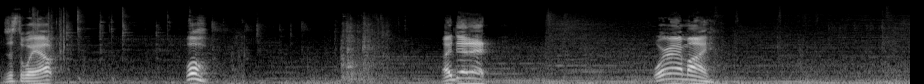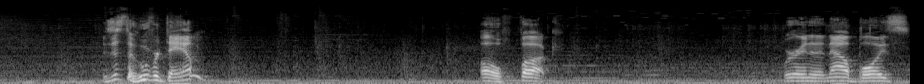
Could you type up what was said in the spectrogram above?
Is this the way out? Oh! I did it! Where am I? Is this the Hoover Dam? Oh, fuck. We're in it now, boys.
